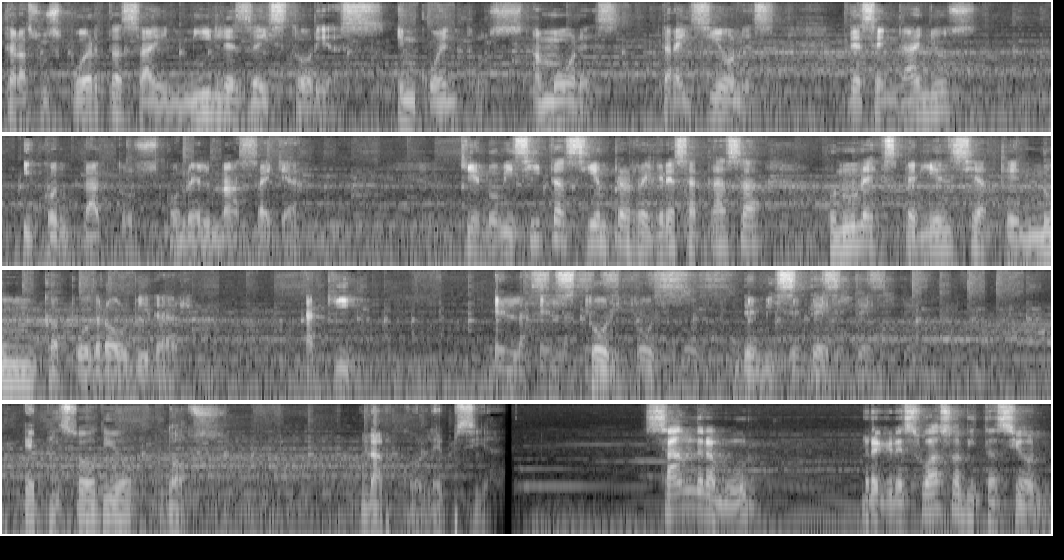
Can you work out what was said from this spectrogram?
Tras sus puertas hay miles de historias, encuentros, amores, traiciones, desengaños y contactos con el más allá. Quien lo visita siempre regresa a casa con una experiencia que nunca podrá olvidar. Aquí, en las, historias, de misterio. Episodio 2. Narcolepsia. Sandra Moore regresó a su habitación,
